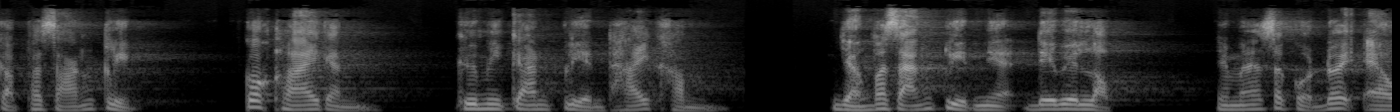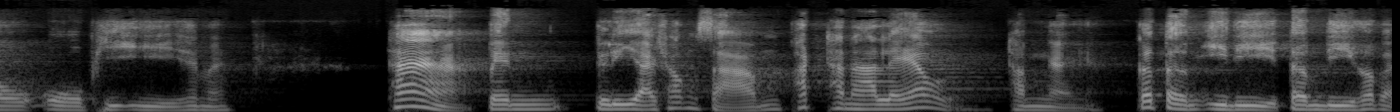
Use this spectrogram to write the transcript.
กับภาษาอังกฤษก็คล้ายกัน คือมีการเปลี่ยนท้ายคำอย่างภาษาอังกฤษเนี่ย develop ใช่ไหมสะกดด้วย L O P E ใช่ไหมถ้าเป็นกริยาช่องสามพัฒนาแล้วทำไง ก็เติม ed เติม d เข้าไป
